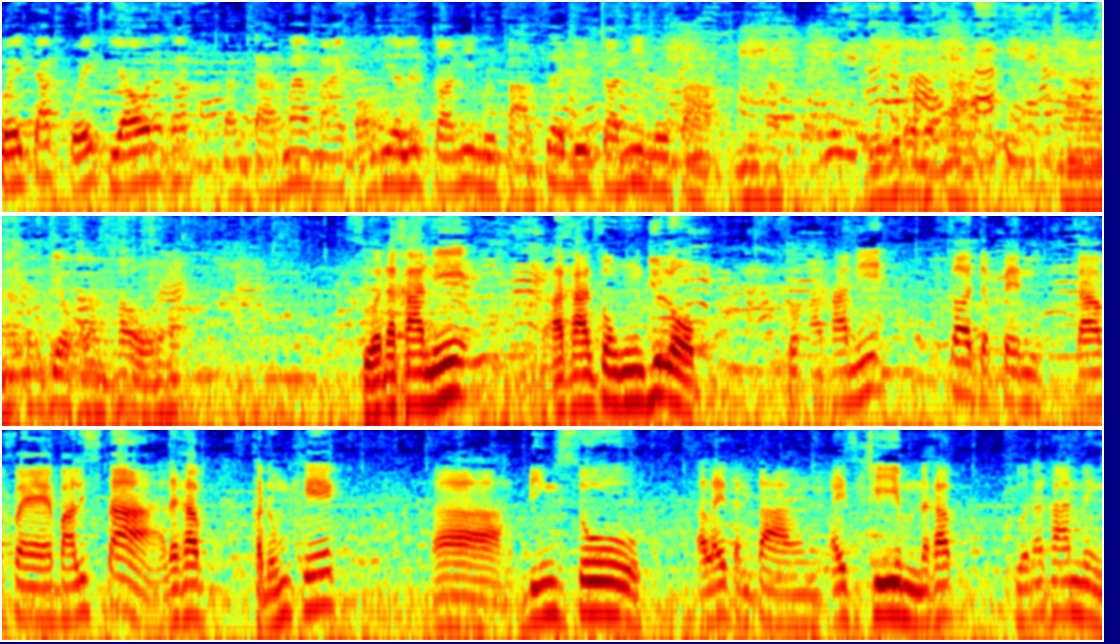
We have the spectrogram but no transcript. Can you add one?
๋วยจั๊บก๋วยเตี๋ยวนะครับ ต่างๆ มากมายของที่ระลึกจอห์นนี่มือปราบเสื้อยืดจอห์นนี่มือปราบนี่ครับนี่ไงนี่คะกคืระอบรรเป๋ายากาศนะคะอ่านักท่องเที่ยวกำลังเข้านะฮะส่วนอาคารนี้อาคารทรงยุโรปอาคารนี้ก็จะเป็นกาแฟบาริสต้านะครับ ขนมเค้กอ่าบิงซูอะไรต่างๆ ไอศครีมนะครับ ส่วนอาคารหนึ่ง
